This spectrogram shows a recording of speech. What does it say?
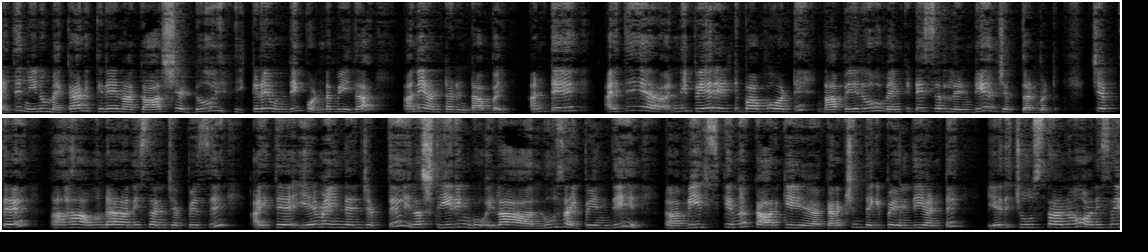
అయితే నేను మెకానిక్నే నా కార్ షెడ్ ఇక్కడే ఉంది కొండ మీద అని అంటాడంట అబ్బాయి. అంటే అయితే నీ నీ పేరేంటి బాబు అంటే నా పేరు వెంకటేశ్వర్లేండి అని చెప్తాడనమాట చెప్తే ఆహా అవునా అనేసి అని చెప్పేసి అయితే ఏమైంది అని చెప్తే ఇలా స్టీరింగ్ ఇలా లూజ్ అయిపోయింది వీల్స్ కింద కార్కి కనెక్షన్ తెగిపోయింది అంటే ఏది చూస్తాను అనేసి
